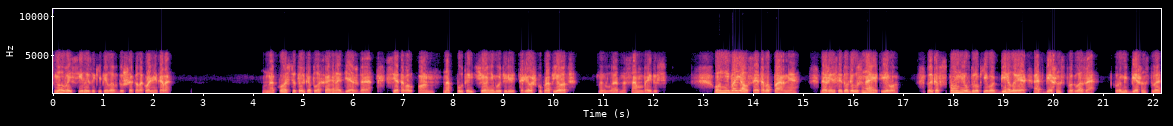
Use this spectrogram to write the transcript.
с новой силой закипела в душе Колокольникова. «На Костю только плохая надежда», — сетовал он. «Напутает что-нибудь или трешку пропьет. Ну ладно, сам обойдусь». Он не боялся этого парня, даже если тот и узнает его. Только вспомнил вдруг его белые от бешенства глаза. Кроме бешенства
